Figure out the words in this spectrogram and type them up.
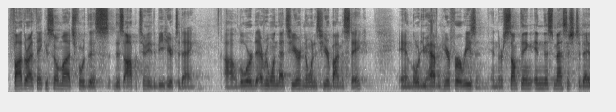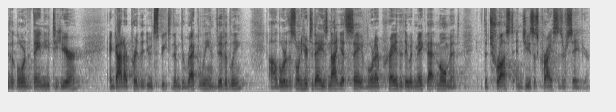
Father, I thank you so much for this, this opportunity to be here today. Uh, Lord, everyone that's here, no one is here by mistake. And Lord, you have them here for a reason. And there's something in this message today that, Lord, that they need to hear. And God, I pray that you would speak to them directly and vividly. Uh, Lord, there's someone here today who's not yet saved. Lord, I pray that they would make that moment to trust in Jesus Christ as their Savior.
